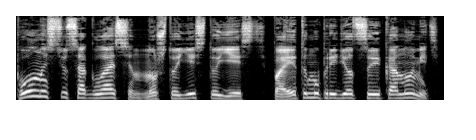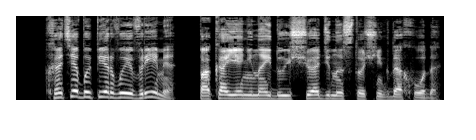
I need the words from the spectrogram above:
«Полностью согласен, но что есть, то есть, поэтому придется экономить, хотя бы первое время, пока я не найду еще один источник дохода.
